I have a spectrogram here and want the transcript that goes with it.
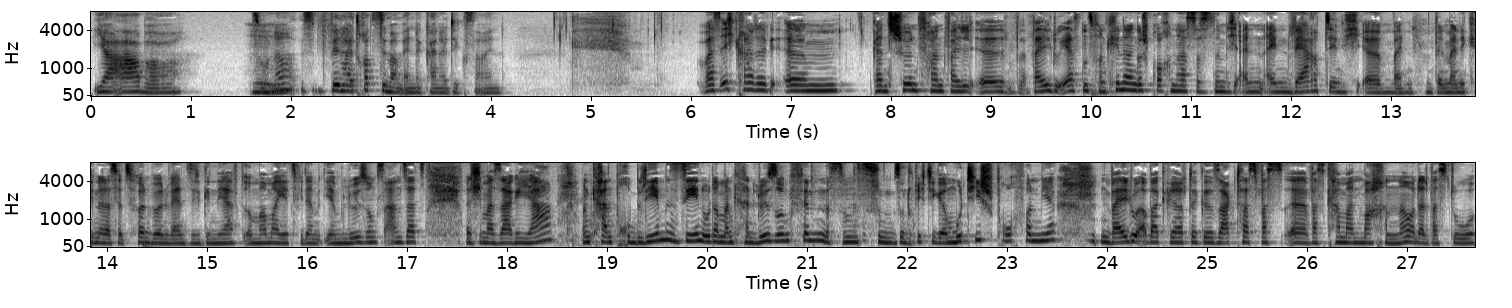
ja, aber. So, hm. ne? Es will halt trotzdem am Ende keiner dick sein. Was ich gerade ähm, ganz schön fand, weil, äh, weil du erstens von Kindern gesprochen hast. Das ist nämlich ein, ein Wert, den ich, äh, mein, wenn meine Kinder das jetzt hören würden, wären sie genervt. Oh Mama, jetzt wieder mit ihrem Lösungsansatz. Weil ich immer sage, ja, man kann Probleme sehen oder man kann Lösungen finden. Das ist so ein, so ein richtiger Mutti-Spruch von mir. Weil du aber gerade gesagt hast, was, äh, was kann man machen, ne? Oder was du,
